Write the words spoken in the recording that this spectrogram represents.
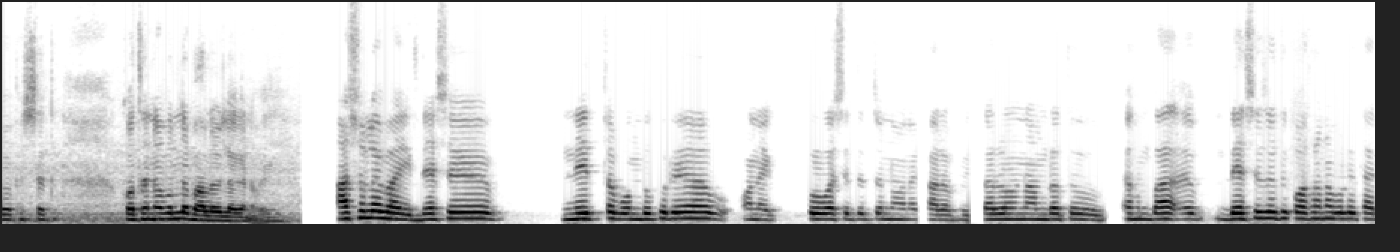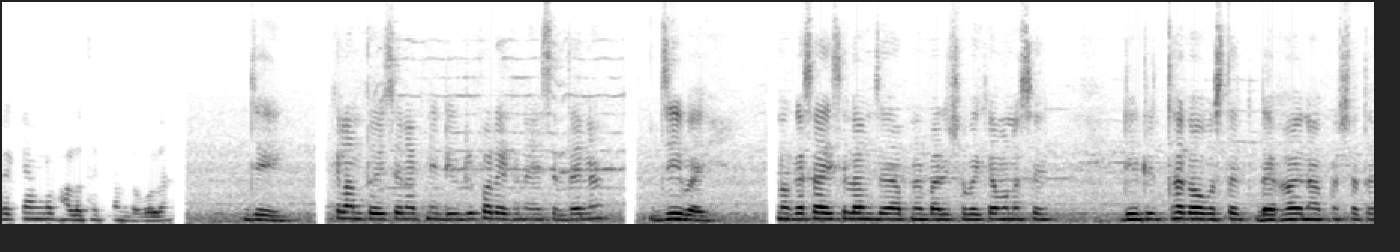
বাপের সাথে কথা না বললে ভালোই লাগে না ভাই। আসলে ভাই দেশে নেটটা বন্ধ করে অনেক প্রবাসীদের জন্য অনেক খারাপ। কারণ আমরা তো এখন দেশে যদি কথা না বলি তাহলে কি আমরা ভালো থাকতাম তো বলেন? জি। ক্লান্ত হয়েছেন, আপনি ডিউটির পরে এখানে আসেন তাই না? জি ভাই। আপনার কাছে আইছিলাম যে আপনার বাড়ির সবাই কেমন আছে? ডিউটির থাকা অবস্থায় দেখা হয় না আপনার সাথে?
